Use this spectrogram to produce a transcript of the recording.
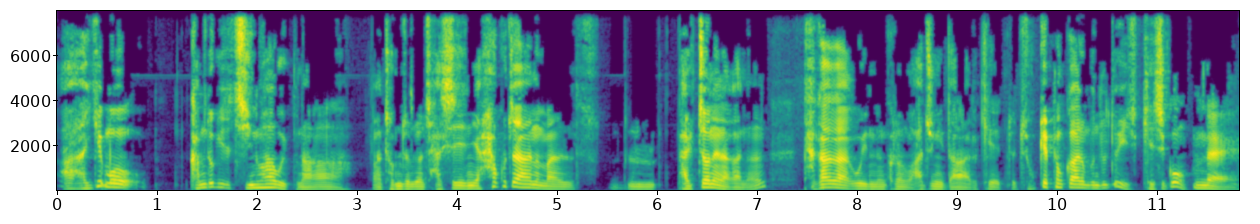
아 이게 뭐 감독이 진화하고 있구나. 아, 점점점 자신이 하고자 하는 말 발전해 나가는 다가가고 있는 그런 와중이다 이렇게 좋게 평가하는 분들도 계시고 네.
